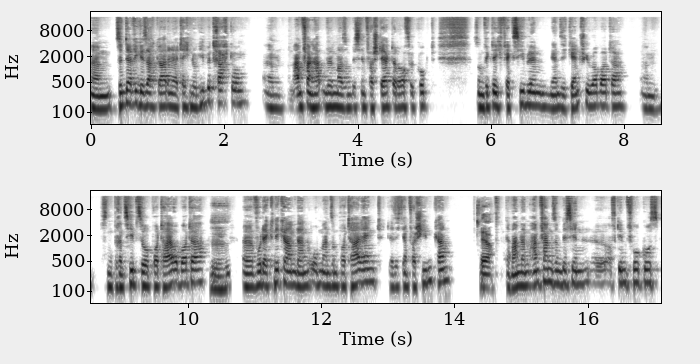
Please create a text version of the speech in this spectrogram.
Ähm, sind da, wie gesagt, gerade in der Technologiebetrachtung. Ähm, am Anfang hatten wir mal so ein bisschen verstärkt darauf geguckt, so einen wirklich flexiblen, nennen sich Gantry-Roboter. Ähm, das ist im Prinzip so Portalroboter, mhm. äh, wo der Knickerarm dann oben an so einem Portal hängt, der sich dann verschieben kann. Ja. Da waren wir am Anfang so ein bisschen äh, auf dem Fokus,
